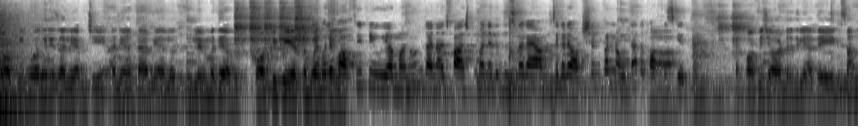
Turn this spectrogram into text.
शॉपिंग वगैरे झाली आमची आणि आता आम्ही आलो फुलेमध्ये आहोत. कॉफी पियाचं ते मन बोले केलं कॉफी पिऊया म्हणून कारण आज फास्ट पण आहे तर दुसरं काय आमच्याकडे ऑप्शन पण नव्हता तर कॉफीच घेतली. तर कॉफीची ऑर्डर दिली आता येईल. सांग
